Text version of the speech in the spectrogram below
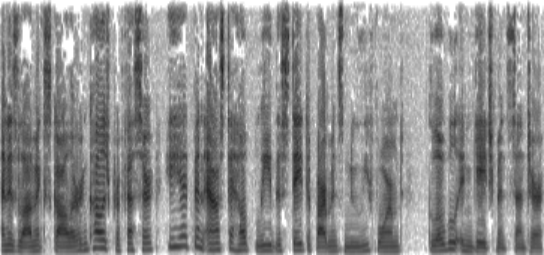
An Islamic scholar and college professor, he had been asked to help lead the State Department's newly formed Global Engagement Center,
